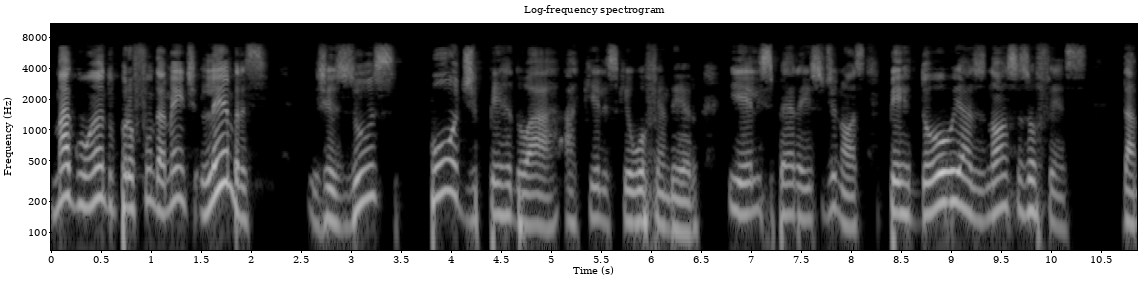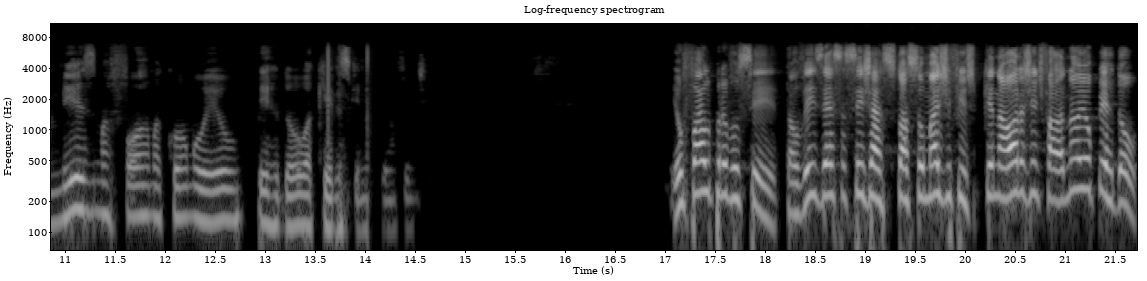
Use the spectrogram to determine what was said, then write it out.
magoando profundamente, lembra-se, Jesus pôde perdoar aqueles que o ofenderam. E ele espera isso de nós. Perdoe as nossas ofensas, da mesma forma como eu perdoo aqueles que me têm ofendido. Eu falo para você, talvez essa seja a situação mais difícil, porque na hora a gente fala, não, eu perdoo,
